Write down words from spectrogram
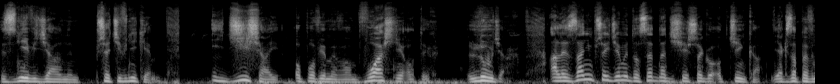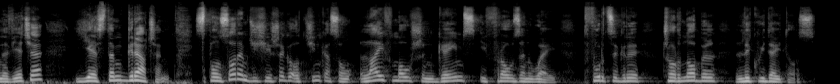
z niewidzialnym przeciwnikiem. I dzisiaj opowiemy Wam właśnie o tych ludziach. Ale zanim przejdziemy do sedna dzisiejszego odcinka, jak zapewne wiecie, jestem graczem. Sponsorem dzisiejszego odcinka są Live Motion Games i Frozen Way, twórcy gry Chernobyl Liquidators.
